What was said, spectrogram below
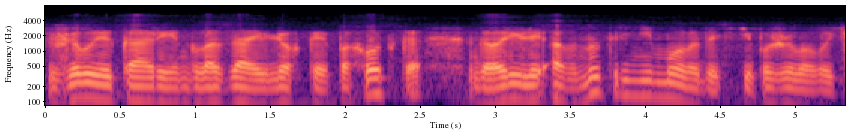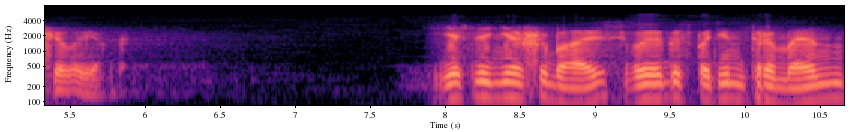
Живые карие глаза и легкая походка говорили о внутренней молодости пожилого человека. «Если не ошибаюсь, вы, господин Тремен,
